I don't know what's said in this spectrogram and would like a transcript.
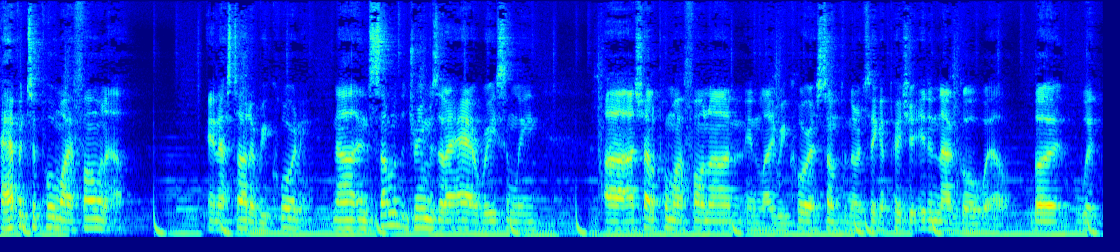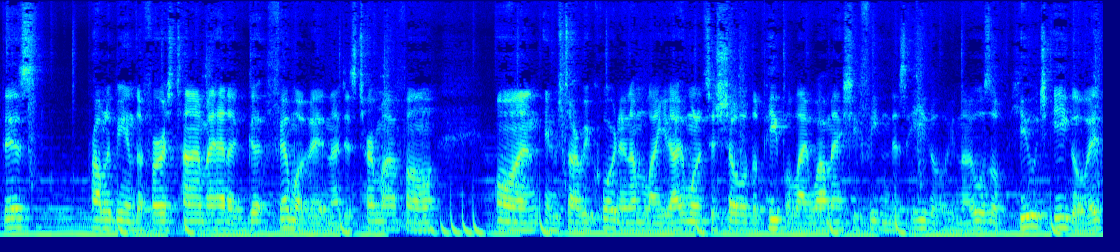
I happened to pull my phone out and I started recording. Now, in some of the dreams that I had recently, uh, I tried to put my phone on and like record something or take a picture. It did not go well. But with this probably being the first time I had a good film of it, and I just turned my phone on and started recording. And I'm like, you know, I wanted to show the people like, well, I'm actually feeding this eagle. You know, it was a huge eagle. It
